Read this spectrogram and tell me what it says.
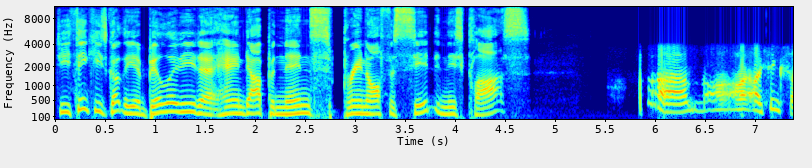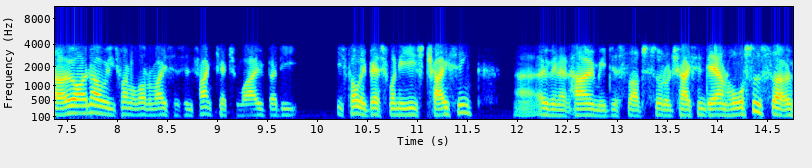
Do you think he's got the ability to hand up and then sprint off a sit in this class? Um, I, I, think so. I know he's won a lot of races in front catch wave, but he, he's probably best when he is chasing. Uh, even at home, he just loves sort of chasing down horses. So,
